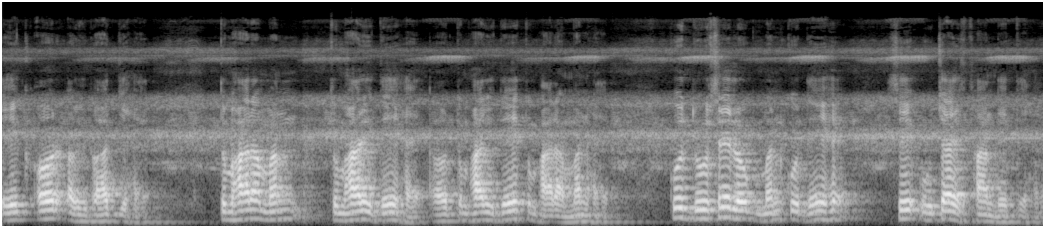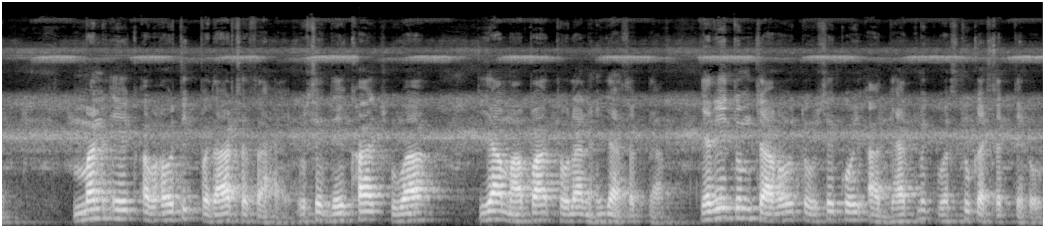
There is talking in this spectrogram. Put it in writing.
एक और अविभाज्य है। तुम्हारा मन तुम्हारी देह है और तुम्हारी देह तुम्हारा मन है। कुछ दूसरे लोग मन को देह से ऊँचा स्थान देते हैं। मन एक अभौतिक पदार्थ सा है। उसे देखा, छुआ या मापा तोला नहीं जा सकता। यदि तुम चाहो तो उसे कोई आध्यात्मिक वस्तु कह सकते हो।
